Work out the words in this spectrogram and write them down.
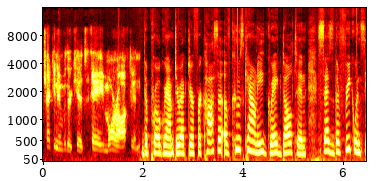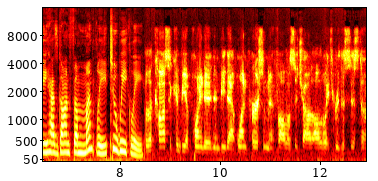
checking in with their kids A more often. The program director for CASA of Coos County, Greg Dalton, says the frequency has gone from monthly to weekly. The CASA can be appointed and be that one person that follows the child all the way through the system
